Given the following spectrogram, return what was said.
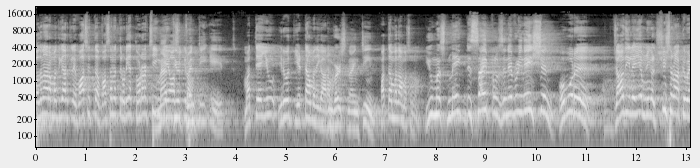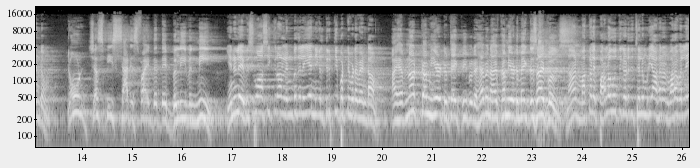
பதினாறாம் அதிகாரத்திலே வாசித்த வசனத்தினுடைய தொடர்ச்சி இங்கே Matthew வாசிக்கிறோம் 28 மத்தேயு இருபத்தி எட்டாம் அதிகாரம் and verse 19. பத்தொன்பதாம் வசனம் You must make disciples in every nation. ஒவ்வொரு ஜாதியிலேயும் நீங்கள் சீஷராக்க வேண்டும் Don't just be satisfied that they believe in me. என்னிலே விசுவாசிக்கிறார்கள் என்பதிலேயே நீங்கள் திருப்திப்பட்டு விட வேண்டாம் I have not come here to take people to heaven, I have come here to make disciples. நான் மக்களை பரலோகத்துக்கு எடுத்து செல்லும்படியாக நான் வரவில்லை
